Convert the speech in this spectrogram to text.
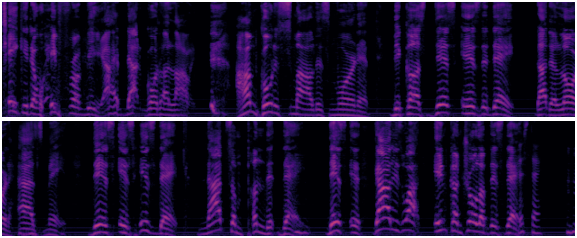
take it away from me. I'm not going to allow it. I'm going to smile this morning because this is the day that the Lord has made. This is his day, not some pundit day. Mm-hmm. This is God is what in control of this day. This day. Mm-hmm.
